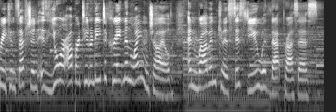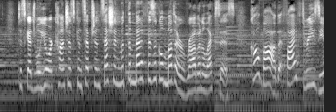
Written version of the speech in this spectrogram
Preconception is your opportunity to create an enlightened child, and Robin can assist you with that process. To schedule your conscious conception session with the metaphysical mother, Robin Alexis, call Bob at 530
